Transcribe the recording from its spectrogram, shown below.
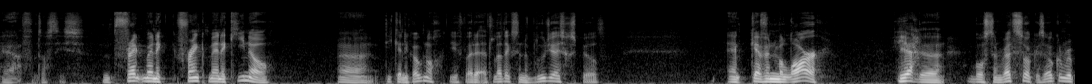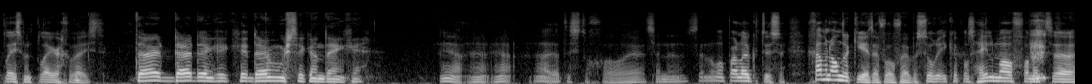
Ja, fantastisch. Frank, Manic Frank uh, die ken ik ook nog. Die heeft bij de Athletics en de Blue Jays gespeeld. En Kevin Millar, ja. de Boston Red Sox, is ook een replacement player geweest. Daar, daar denk ik, daar moest ik aan denken. Ja, ja, ja. Nou, dat is toch wel. Ja, het, zijn, er zijn nog een paar leuke tussen. Gaan we een andere keer het even over hebben. Sorry, ik heb ons helemaal van het, uh,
